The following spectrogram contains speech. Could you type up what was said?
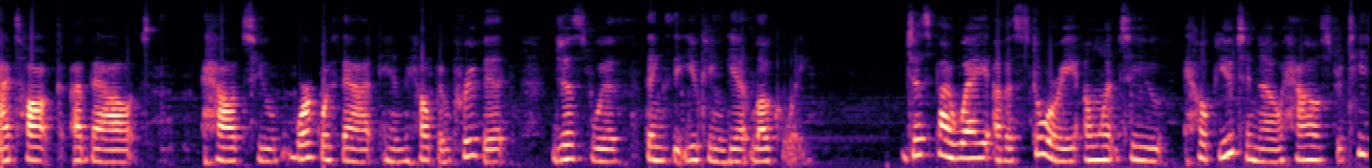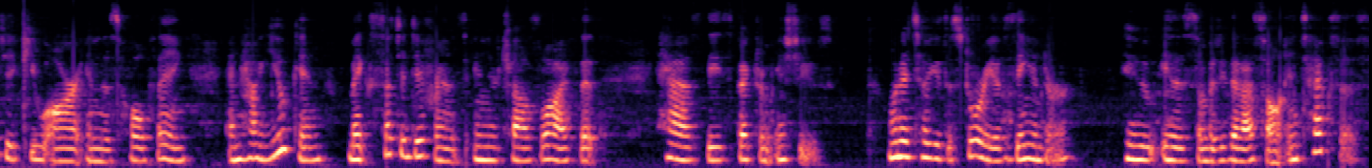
I talk about how to work with that and help improve it just with things that you can get locally. Just by way of a story, I want to help you to know how strategic you are in this whole thing and how you can make such a difference in your child's life that has these spectrum issues. I want to tell you the story of Xander, who is somebody that I saw in Texas.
